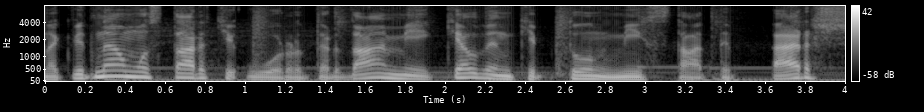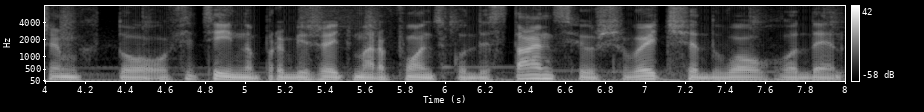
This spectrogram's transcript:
На квітневому старті у Роттердамі Келвін Кіптун міг стати першим, хто офіційно пробіжить марафонську дистанцію швидше двох годин.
